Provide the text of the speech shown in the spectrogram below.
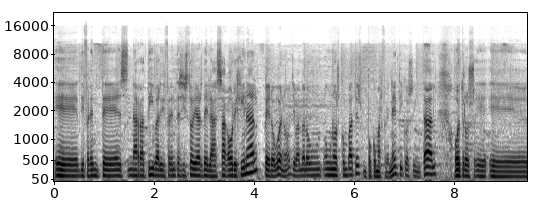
eh, diferentes narrativas y diferentes historias de la saga original, pero bueno, llevándolo a, un- a unos combates un poco más frenéticos y tal, otros eh,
